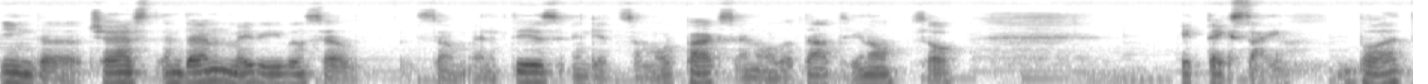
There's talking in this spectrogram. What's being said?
in the chest, and then maybe even sell some NFTs and get some more packs and all of that, you know. So it takes time, but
